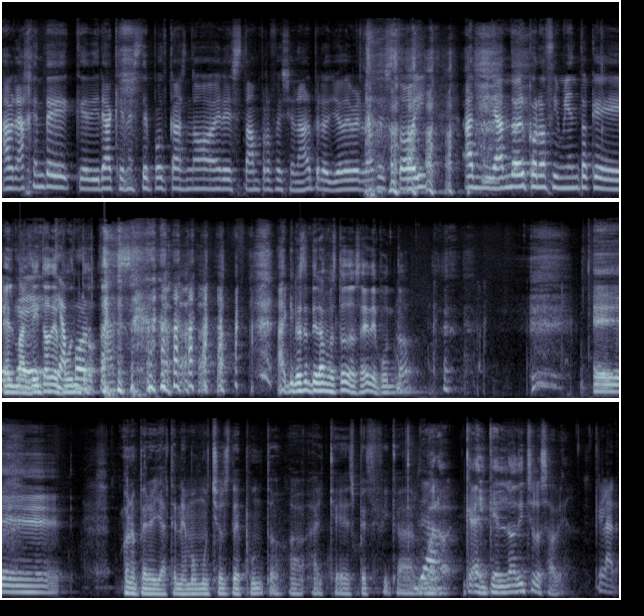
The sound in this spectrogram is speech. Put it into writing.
habrá gente que dirá que en este podcast no eres tan profesional, pero yo de verdad estoy admirando el conocimiento que, El que- maldito de que punto. aportas. Aquí nos enteramos todos, ¿eh? De punto. Eh, Bueno, pero ya tenemos muchos de punto. Ah, hay que especificar. Ya. Bueno, el que lo ha dicho lo sabe. Claro.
